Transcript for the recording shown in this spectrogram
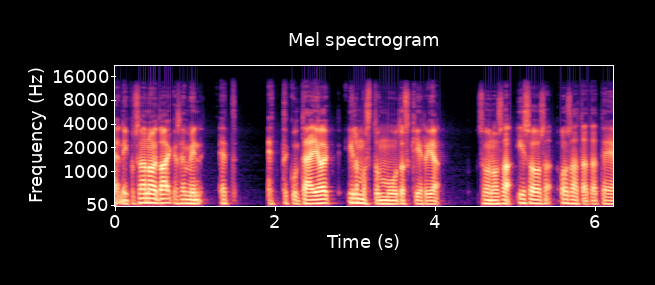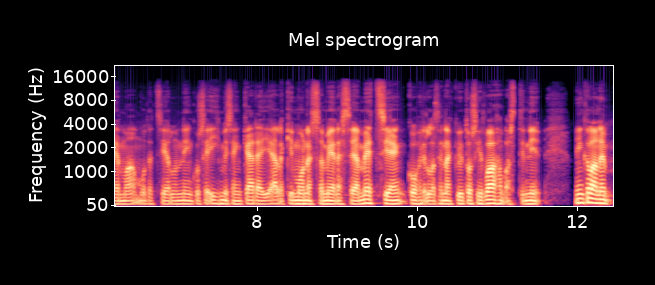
ja niin kuin sanoit aikaisemmin, että, että kun tämä ei ole ilmastonmuutoskirja, se on osa, iso osa, osa tätä teemaa, mutta että siellä on niin kuin se ihmisen kädenjälki monessa mielessä ja metsien kohdalla se näkyy tosi vahvasti, niin minkälainen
